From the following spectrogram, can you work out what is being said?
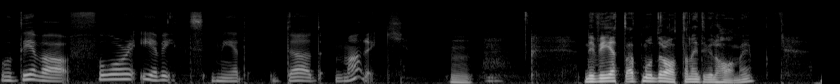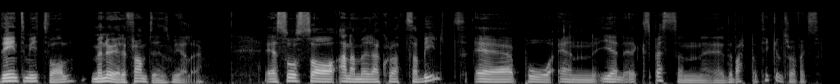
Och det var For evigt med Död mark. Mm. Ni vet att Moderaterna inte vill ha mig. Det är inte mitt val, men nu är det framtiden som gäller. Eh, Så sa Anna Maria Corazza Bildt eh, på en, i en Expressen eh, debattartikel tror jag faktiskt.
